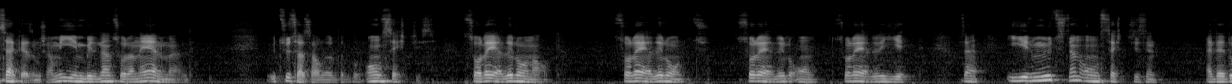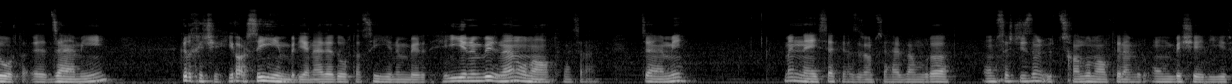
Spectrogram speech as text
Səhv yazmışam. 21-dən sonra nə gəlməlidir? 3-ü azalırdı bu. 18. Sonra gəlir 16. Sonra gəlir 13. Sonra gəlir 10. Sonra gəlir 7. Məsələn, 23-dən 18-in ədədi orta e, cəmi 42. Yarısı 21, yəni ədədi ortası 21-dir. 21 ilə 16 məsələn. Cəmi mən nəyi səhv yazıram səhərdən bura? 18-dən 3 çıxanda 16 eləmir, 15 eləyir.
